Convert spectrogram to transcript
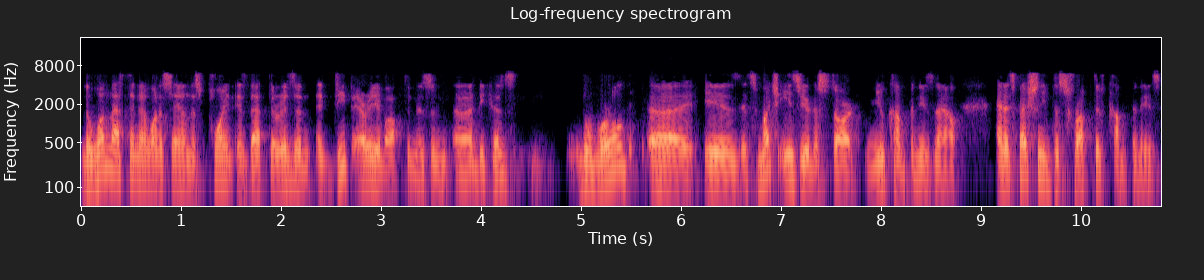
the one last thing I want to say on this point is that there is an, a deep area of optimism uh, because the world uh, is, it's much easier to start new companies now and especially disruptive companies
